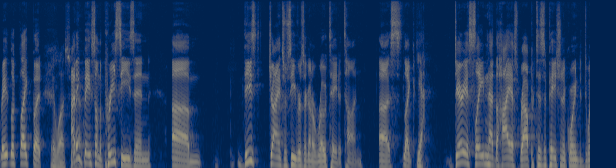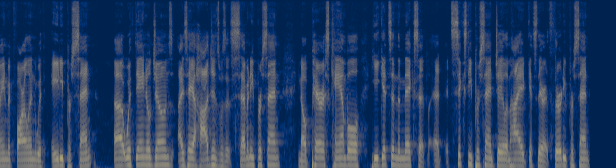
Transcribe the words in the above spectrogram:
rate looked like. But It was, I think based on the preseason, um, these Giants receivers are going to rotate a ton. Uh, like Yeah. Darius Slayton had the highest route participation according to Dwain McFarland with 80% uh, with Daniel Jones. Isaiah Hodgins was at 70%. You know, Parris Campbell, he gets in the mix at, at, at 60%. Jalin Hyatt gets there at 30%.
